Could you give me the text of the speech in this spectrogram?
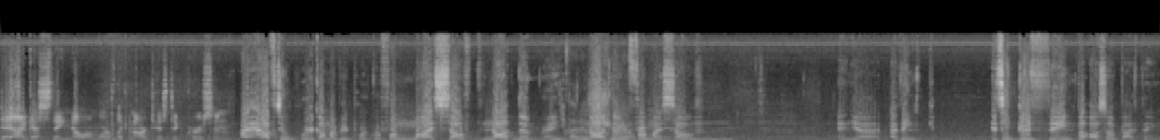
they, I guess they know I'm more of like an artistic person. I have to work on my report card for myself, not them, right? That is not true. them for myself. Mm. And yeah, I think it's a good thing, but also a bad thing.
